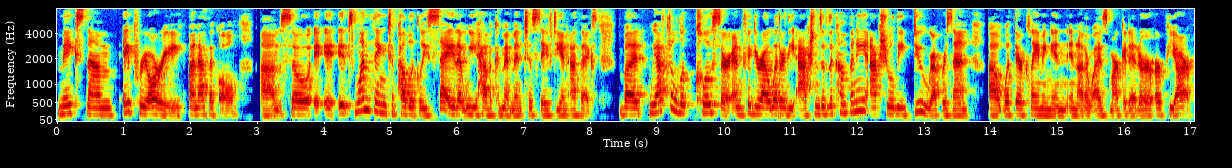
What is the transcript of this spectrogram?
makes them a priori unethical. Um, so it, it's one thing to publicly say that we have a commitment to safety and ethics, but we have to look closer and figure out whether the actions of the company actually do represent uh, what they're claiming in, in otherwise marketed or, or PR.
